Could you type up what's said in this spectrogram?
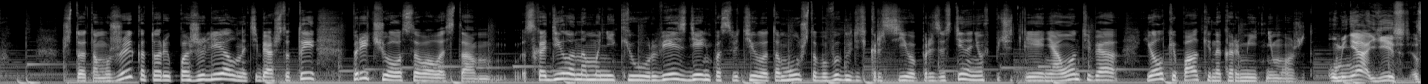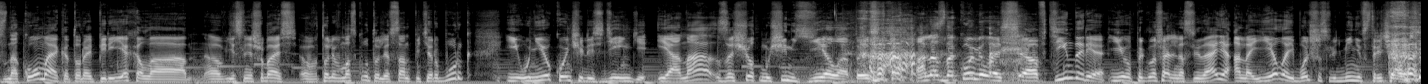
что это мужик, который пожалел на тебя, что ты причесывалась там, сходила на маникюр, весь день посвятила тому, чтобы выглядеть красиво, произвести на нем впечатление, а он тебя, елки-палки, накормить не может. У меня есть знакомая, которая переехала, э, если не ошибаюсь, в- то ли в Москву, то ли в Санкт-Петербург, и у нее кончились деньги, и она за счет мужчин ела. То есть она знакомилась э, в Тиндере, ее приглашали на свидание, она ела и больше с людьми не встречалась.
